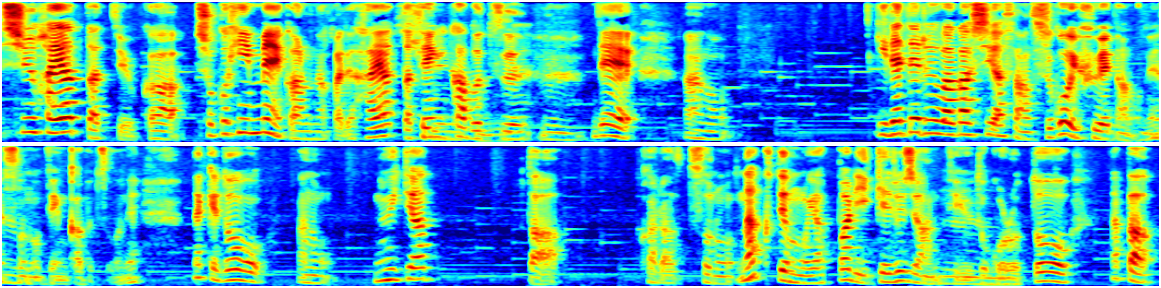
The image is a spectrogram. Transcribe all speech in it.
瞬流行ったっていうか食品メーカーの中で流行った添加物うん。であの入れてる和菓子屋さんすごい増えたのね、うん。その添加物をね。だけどあの抜いてあったからそのなくてもやっぱりいけるじゃんっていうところと、やっぱ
